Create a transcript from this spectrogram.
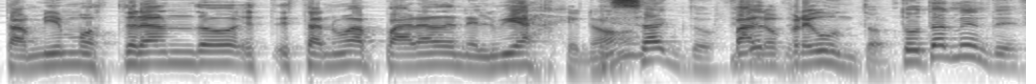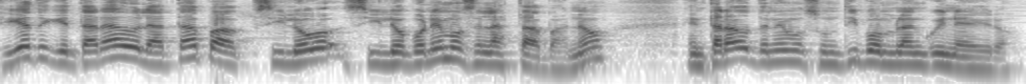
también mostrando esta nueva parada en el viaje, ¿no? Exacto. Va, lo pregunto. Totalmente. Fíjate que Tarado, la tapa, si lo, si lo ponemos en las tapas, ¿no? En Tarado tenemos un tipo en blanco y negro.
